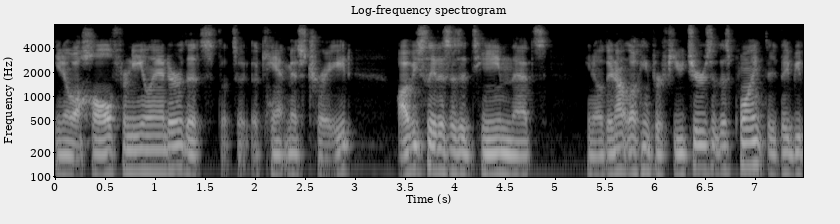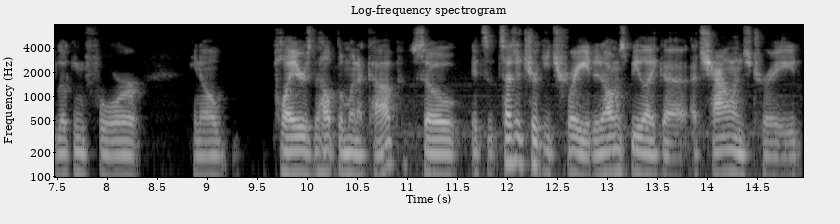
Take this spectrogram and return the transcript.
you know a haul for Nylander that's that's a, a can't miss trade. Obviously, this is a team that's you know they're not looking for futures at this point. They'd be looking for you know players to help them win a cup. So it's such a tricky trade. It'd almost be like a, a challenge trade,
